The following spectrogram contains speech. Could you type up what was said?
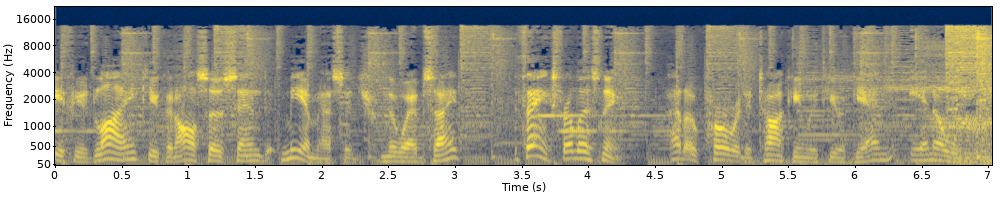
if you'd like, you can also send me a message from the website. Thanks for listening. I look forward to talking with you again in a week.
